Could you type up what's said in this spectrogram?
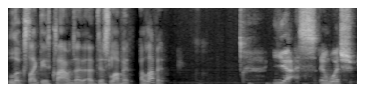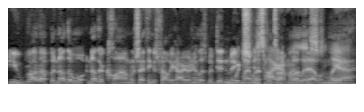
looks like these clowns, I, I just love it. I love it. Yes, in which you brought up another one, another clown, which I think is probably higher on your list, but didn't make Which my is list. We'll higher talk on my about list. that one later.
